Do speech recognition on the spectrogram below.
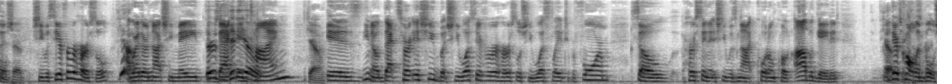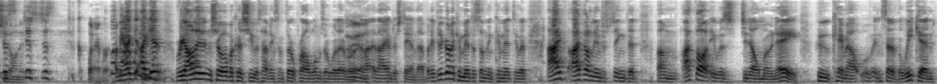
"Listen, bullshit. she was here for rehearsal. Yeah. Whether or not she made There's back video- in time, Yeah. is you know that's her issue. But she was here for rehearsal. She was slated to perform. So her saying that she was not quote unquote obligated, Oh, they're Jesus calling bullshit just, on it. Just, just whatever. But I mean, I, I get Rihanna didn't show up because she was having some throat problems or whatever, Yeah. and, I, and I understand that. But if you're going to commit to something, commit to it. I I found it interesting that um, I thought it was Janelle Monáe who came out instead of the Weeknd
